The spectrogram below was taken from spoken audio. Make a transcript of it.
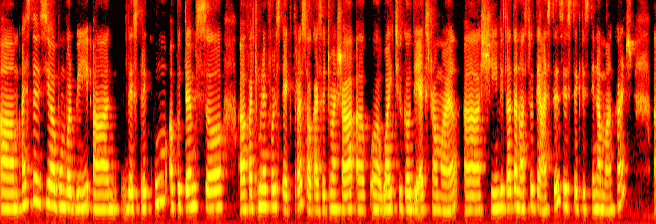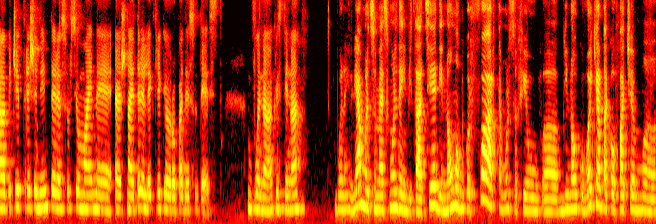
Um, astăzi uh, vom vorbi uh, despre cum uh, putem să uh, facem un efort extra sau, ca să zicem așa, uh, uh, why to go the extra mile. Uh, și invitata noastră de astăzi este Cristina Mancaș, uh, vicepreședinte resurse umane uh, Schneider Electric Europa de Sud-Est. Bună, Cristina! Bună, Iulia! Mulțumesc mult de invitație. Din nou, mă bucur foarte mult să fiu uh, din nou cu voi, chiar dacă o facem uh,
